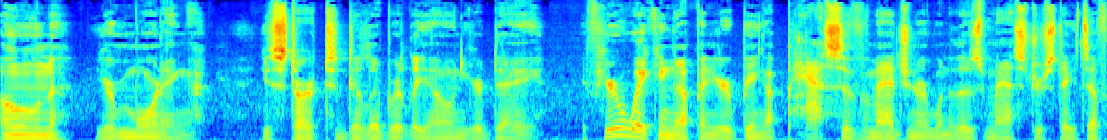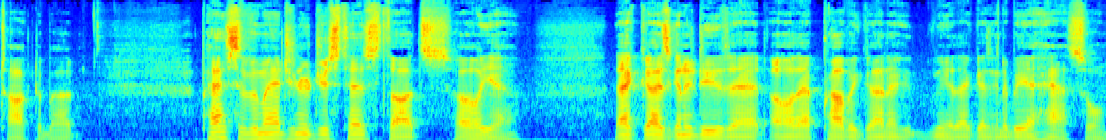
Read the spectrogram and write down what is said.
own your morning, you start to deliberately own your day. If you're waking up and you're being a passive imaginer, one of those master states I've talked about, passive imaginer just has thoughts. Oh, yeah, that guy's to do that. Oh, that probably to, yeah, that guy's to be a hassle.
